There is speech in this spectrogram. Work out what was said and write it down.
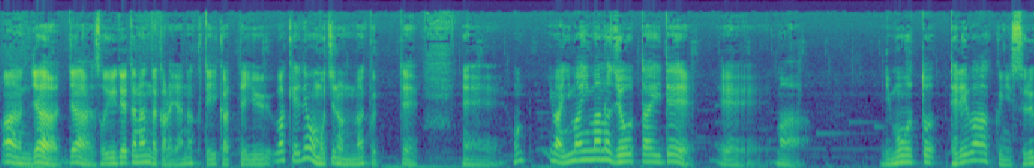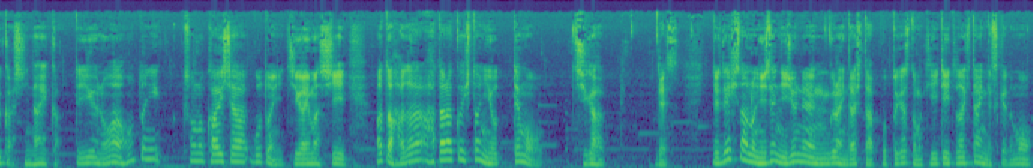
まあ、じゃあ、じゃあ、そういうデータなんだからやらなくていいかっていうわけでももちろんなくって、えー、ほん今、今今の状態で、えー、まあ、リモート、テレワークにするかしないかっていうのは、本当にその会社ごとに違いますし、あとは働く人によっても違うです。で、ぜひその2020年ぐらいに出したポッドキャストも聞いていただきたいんですけども、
